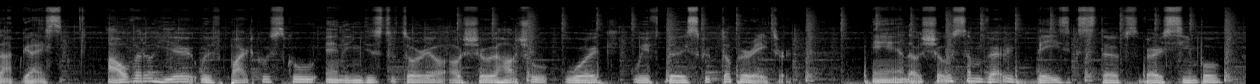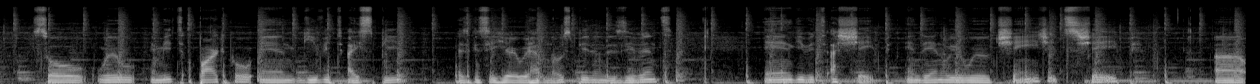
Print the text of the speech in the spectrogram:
up guys? Alvaro here with Particle Skull and in this tutorial I'll show you how to work with the script operator. And I'll show you some very basic stuffs, very simple. So we'll emit a particle and give it a speed. As you can see here we have no speed in this event. And give it a shape. And then we will change its shape uh,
